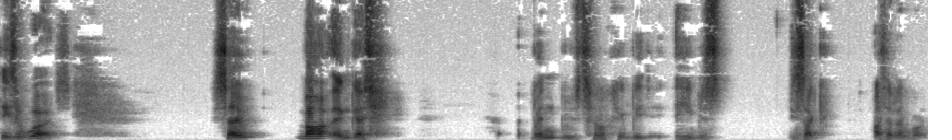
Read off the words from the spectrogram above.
These are words. So, Mark then goes, when we were talking, we, he was, he's like, I don't know what,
